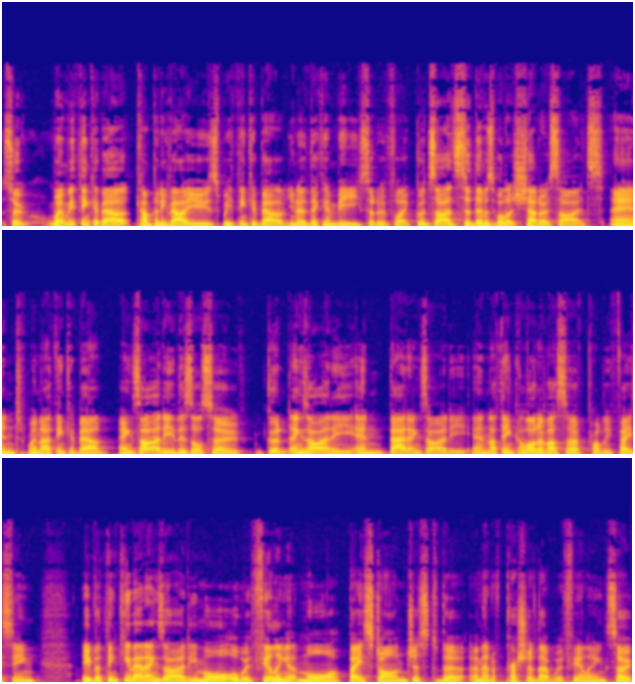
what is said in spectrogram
So when we think about company values, we think about, you know, there can be sort of like good sides to them as well as shadow sides. And when I think about anxiety, there's also good anxiety and bad anxiety. And I think a lot of us are probably facing either thinking about anxiety more or we're feeling it more based on just the amount of pressure that we're feeling. So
